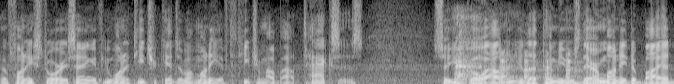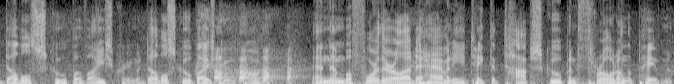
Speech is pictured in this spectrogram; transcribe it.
a funny story saying if you want to teach your kids about money, you have to teach them about taxes. So you go out and you let them use their money to buy a double scoop of ice cream, a double scoop ice cream cone, and then before they're allowed to have any, you take the top scoop and throw it on the pavement,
